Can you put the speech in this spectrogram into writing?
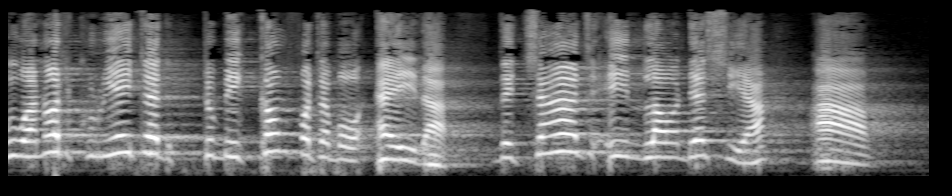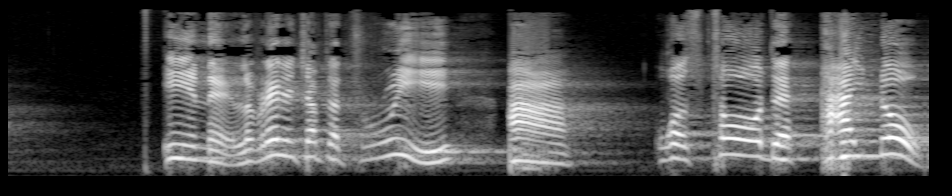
We were not created to be comfortable either. The church in Laodicea, uh, in Revelation chapter 3, uh, was told, I know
